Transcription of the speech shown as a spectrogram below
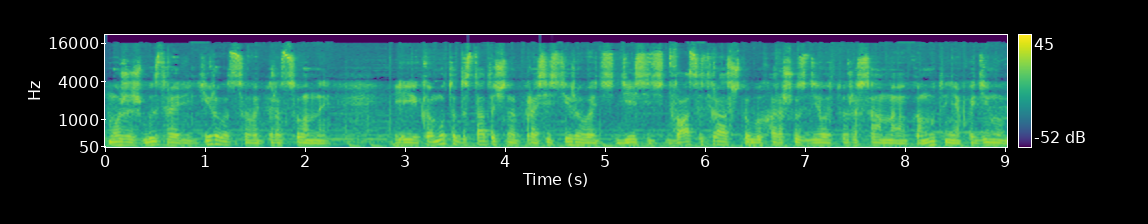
можешь быстро ориентироваться в операционной. И кому-то достаточно проассистировать 10-20 раз, чтобы хорошо сделать то же самое. Кому-то необходимо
